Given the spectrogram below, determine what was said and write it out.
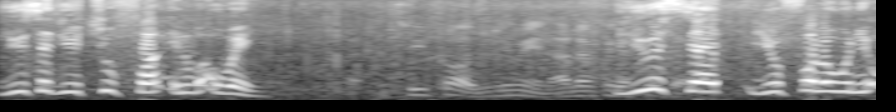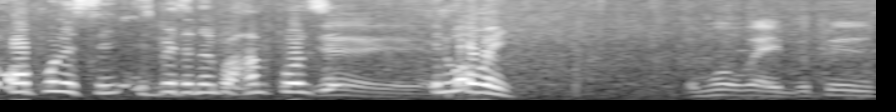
You said you too far in what way? Too far? What do you mean? I don't think You said said you following your own policy is better than Muhammad policy. Yeah, yeah, yeah, yeah. In what way? In what way? Because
